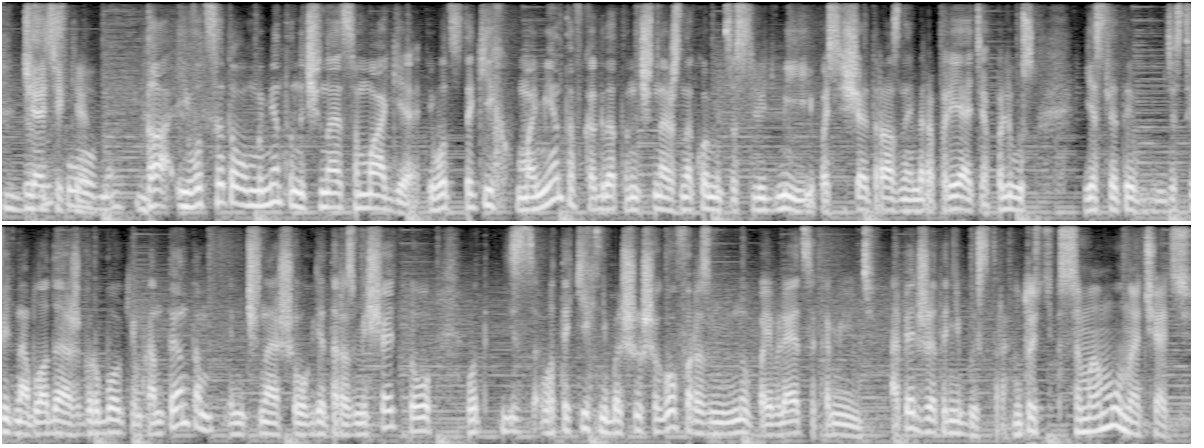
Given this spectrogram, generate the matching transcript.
Безусловно. чатики. Да, и вот с этого момента начинается магия. И вот с таких моментов, когда ты начинаешь знакомиться с людьми и посещать разные мероприятия, плюс, если ты действительно обладаешь глубоким контентом и начинаешь его где-то размещать, то вот из вот таких небольших шагов раз, ну, появляется комьюнити. Опять же, это не быстро. Ну, то есть самому начать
